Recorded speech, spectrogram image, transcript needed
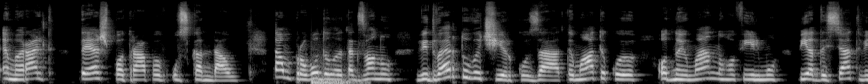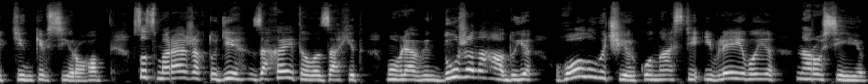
Емеральд теж потрапив у скандал. Там проводили так звану відверту вечірку за тематикою одноіменного фільму «50 відтінків сірого. В соцмережах тоді захейтили захід. Мовляв, він дуже нагадує голу вечірку Насті Івлеєвої на Росії,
